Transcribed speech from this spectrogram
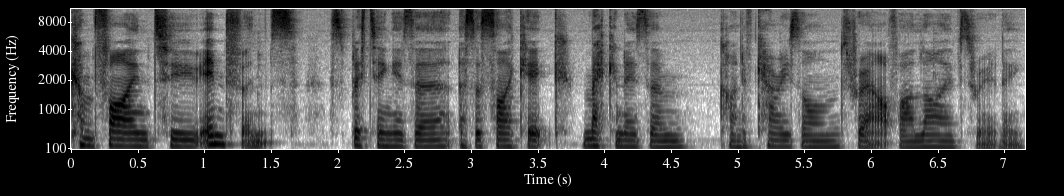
confined to infants. Splitting is a, as a psychic mechanism kind of carries on throughout our lives, really.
